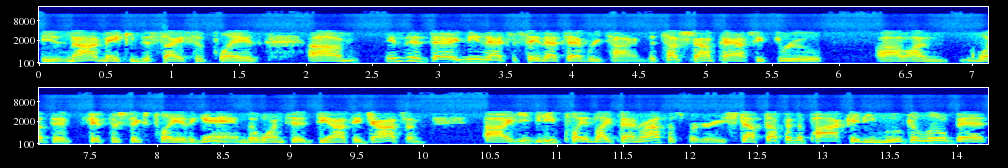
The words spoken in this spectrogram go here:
He's not making decisive plays. Um, I mean that to say that's every time. The touchdown pass he threw uh, on what the fifth or sixth play of the game, the one to Diontae Johnson, uh, he, he played like Ben Roethlisberger. He stepped up in the pocket, he moved a little bit.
